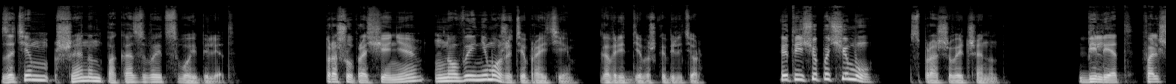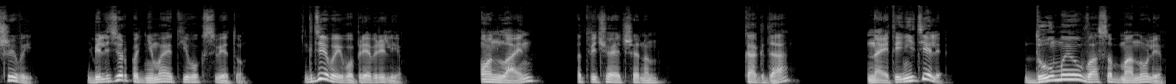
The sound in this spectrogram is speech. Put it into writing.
Затем Шеннон показывает свой билет. «Прошу прощения, но вы не можете пройти», — говорит девушка-билетер. «Это еще почему?» — спрашивает Шеннон. «Билет фальшивый». Билетер поднимает его к свету. «Где вы его приобрели?» «Онлайн», — отвечает Шеннон. «Когда?» «На этой неделе». «Думаю, вас обманули»,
